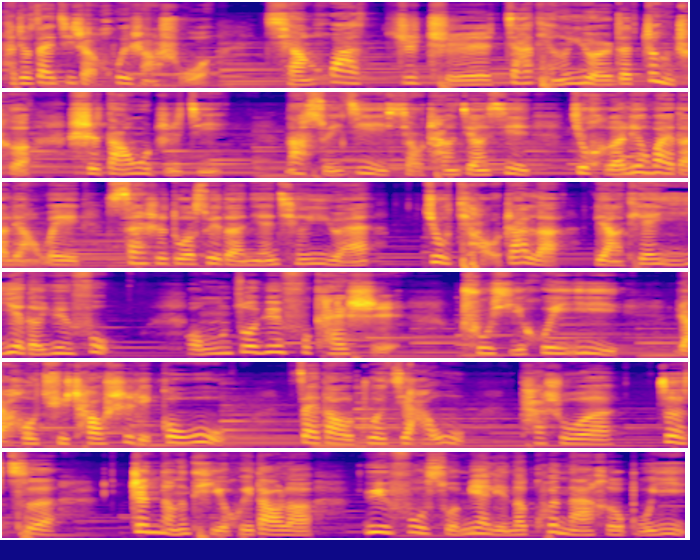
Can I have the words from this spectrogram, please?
他就在记者会上说，强化支持家庭育儿的政策是当务之急。那随即，小仓将信就和另外的两位三十多岁的年轻议员就挑战了两天一夜的孕妇，从做孕妇开始，出席会议，然后去超市里购物，再到做家务。他说这次。真能体会到了孕妇所面临的困难和不易，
